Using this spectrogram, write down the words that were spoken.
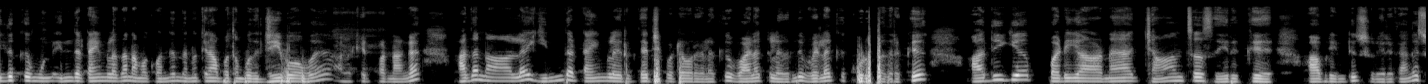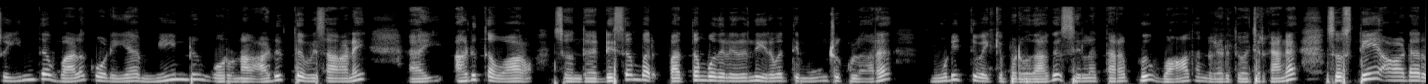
இதுக்கு முன் இந்த டைமில் தான் நமக்கு வந்து இந்த நூற்றி நாற்பத்தொம்போது ஜிஓவை அலோகேட் பண்ணாங்க. அதனால் இந்த டைமில் இருக்க தேர்ச்சி பெற்றவர்களுக்கு வழக்கிலிருந்து விலக்கு கொடுப்பதற்கு அதிகப்படியான சான்சஸ் இருக்குது அப்படின்ட்டு சொல்லியிருக்காங்க. ஸோ இந்த வழக்குடைய மீண்டும் ஒரு நாள் அடுத்த விசாரணை அடுத்த வாரம். ஸோ இந்த டிசம்பர் பத்தொம்போதிலிருந்து இருபத்தி மூன்றுக்குள்ளார முடித்து வைக்கப்படுவதாக சில தரப்பு வாதங்கள் எடுத்து வச்சிருக்காங்க. ஸோ ஸ்டே ஆர்டர்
